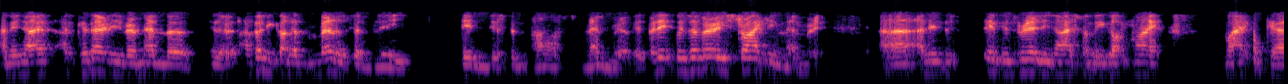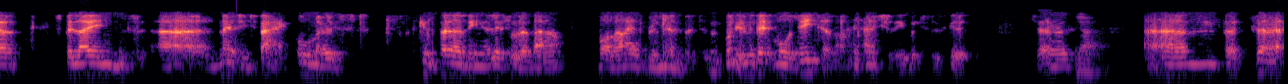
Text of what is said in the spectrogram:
I mean, I, I can only remember, you know, I've only got a relatively dim, distant past memory of it, but it was a very striking memory. Uh, and it was, it was really nice when we got Mike, Mike uh, Spillane's uh, message back, almost confirming a little about what I had remembered and putting a bit more detail on it, actually, which was good. So, yeah, Um, but uh,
